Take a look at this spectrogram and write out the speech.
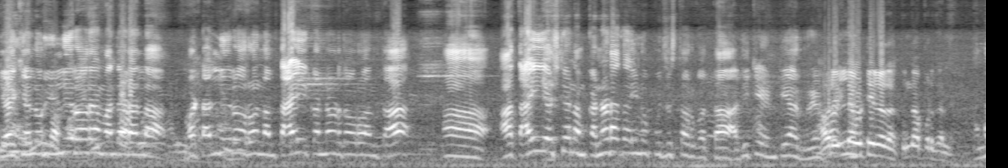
ಕೆ- ಕೆಲವ್ರು ಇಲ್ಲಿರೋರೇ ಮಾತಾಡಲ್ಲ ಬಟ್ ಅಲ್ಲಿರೋರು ನಮ್ಮ ತಾಯಿ ಕನ್ನಡದವರು ಅಂತ ಆ, ಆ ತಾಯಿ ಅಷ್ಟೇ ನಮ್ ಕನ್ನಡ ತಾಯಿನೂ ಪೂಜಿಸ್ತವ್ರು ಗೊತ್ತಾ? ಅದಕ್ಕೆ ಎನ್ ಟಿ ಆರ್ ಅವ್ರು ಇಲ್ಲೇ ಹುಟ್ಟಿರೋದು ಕುಂದಾಪುರದಲ್ಲಿ. ಅಲ್ಲ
